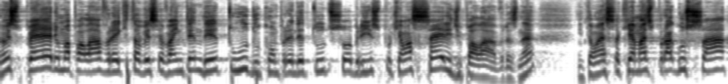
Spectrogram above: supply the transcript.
não espere uma palavra aí que talvez você vai entender tudo, compreender tudo sobre isso, porque é uma série de palavras, né? Então essa aqui é mais para aguçar,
